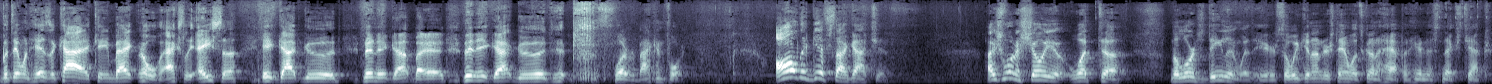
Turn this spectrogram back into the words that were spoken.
But then when Hezekiah came back, no, actually Asa, it got good. Then it got bad. Then it got good. Whatever, back and forth. All the gifts I got you. I just want to show you what uh, the Lord's dealing with here so we can understand what's going to happen here in this next chapter.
